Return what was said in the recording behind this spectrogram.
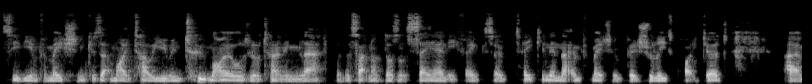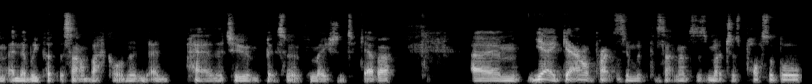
see the information because that might tell you in two miles you're turning left, but the sat nav doesn't say anything. So taking in that information visually is quite good. Um, and then we put the sound back on and, and, pair the two bits of information together. Um, yeah, get out practicing with the sat navs as much as possible.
